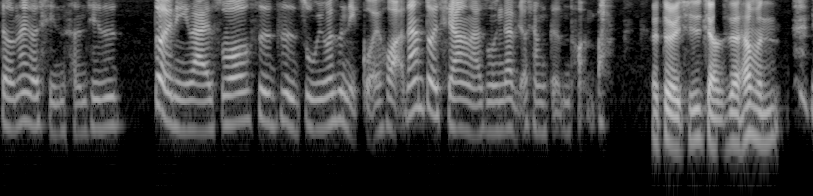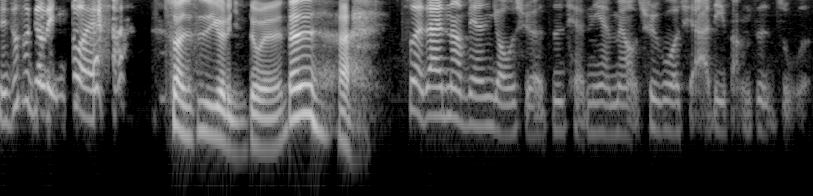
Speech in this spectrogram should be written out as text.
的那个行程，其实对你来说是自助，因为是你规划，但对其他人来说，应该比较像跟团吧。哎，对，其实讲实在，他们 你就是个领队啊，算是一个领队，但是哎，所以在那边游学之前，你也没有去过其他地方自助了，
